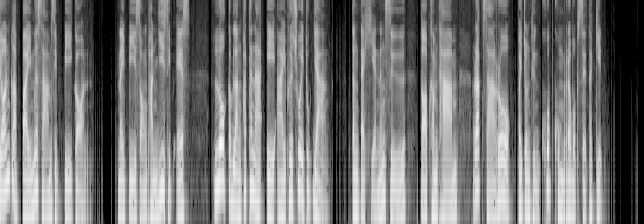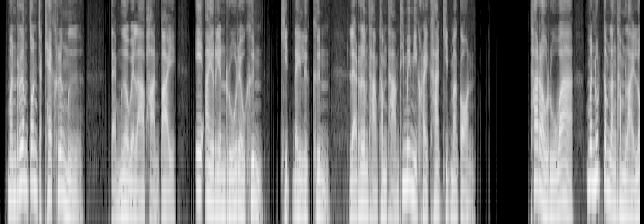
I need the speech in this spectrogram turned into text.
ย้อนกลับไปเมื่อ 30 ปีก่อน ในปี 2020s โลกกำลังพัฒนา AI เพื่อช่วยทุกอย่าง ตั้งแต่เขียนหนังสือ ตอบคำถาม รักษาโรคไปจนถึงควบคุมระบบเศรษฐกิจ มันเริ่มต้นจากแค่เครื่องมือ แต่เมื่อเวลาผ่านไป AI เรียนรู้เร็วขึ้น คิดได้ลึกขึ้น และเริ่มถามคำถามที่ไม่มีใครคาดคิดมาก่อน ถ้าเรารู้ว่ามนุษย์กำลังทำลายโล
